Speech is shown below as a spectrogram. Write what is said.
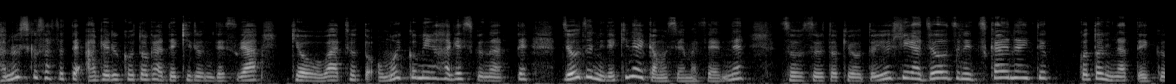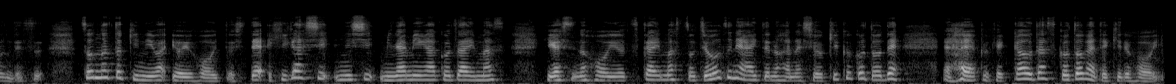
楽しくさせてあげることができるんですが今日はちょっと思い込みが激しくなって上手にできないかもしれませんね。そうすると今日という日が上手に使えないということになっていくんです。そんな時には良い方位として東西南がございます。東の方位を使いますと上手に相手の話を聞くことで早く結果を出すことができる方位。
